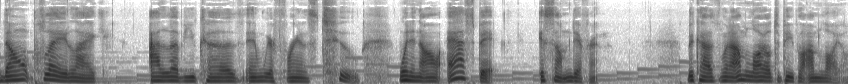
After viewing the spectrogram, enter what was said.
Don't play like I love you, cuz, and we're friends too. When in all aspects, is something different. Because when I'm loyal to people, I'm loyal.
